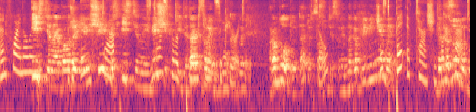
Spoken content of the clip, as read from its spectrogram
And finally, the eighth step stands for personal security. So, just pay attention for the fact,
